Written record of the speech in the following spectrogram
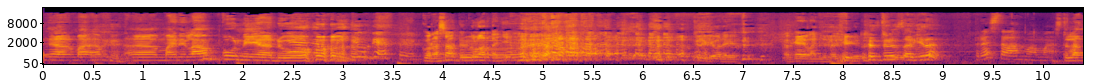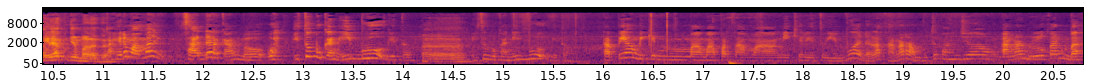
ya, ma- eh, mainin lampu nih ya aduh. ngerti juga tuh Kurasa aku keluar aja. Gimana ya? Oke lanjut aja gitu. Terus terus akhirnya terus setelah mama Setelah akhirnya- ngeliat gimana tuh? akhirnya mama sadar kan bahwa wah itu bukan ibu gitu Heeh. itu bukan ibu gitu tapi yang bikin mama pertama mikir itu ibu adalah karena rambutnya panjang karena dulu kan mbah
